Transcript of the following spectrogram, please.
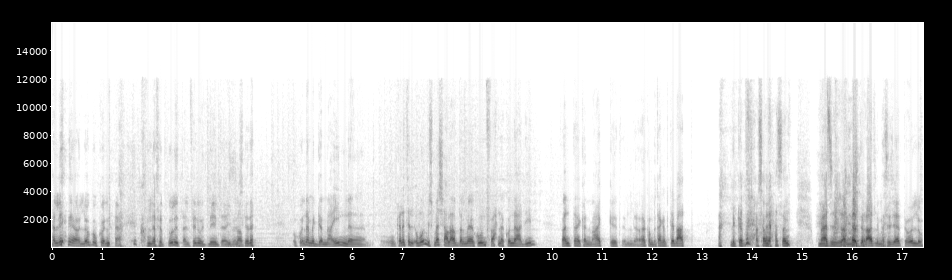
خليني أقول لكم كنا كنا في بطولة 2002 تقريبا مش. كده؟ وكنا متجمعين وكانت الأمور مش ماشية على أفضل ما يكون فإحنا كنا قاعدين. فأنت كان معاك الرقم بتاعك بتبعت للكابتن حسام حسن مسج تبعت له مسجات تقول له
